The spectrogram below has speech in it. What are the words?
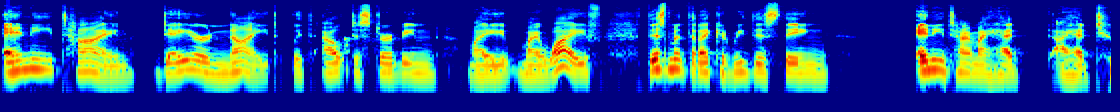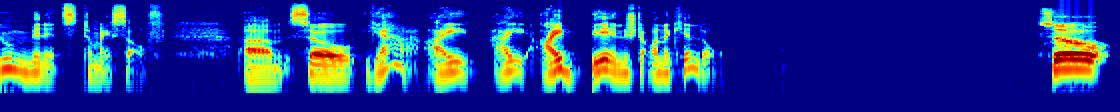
any time, day or night, without disturbing my my wife. This meant that I could read this thing anytime I had I had two minutes to myself. Um, so yeah, I I I binged on a Kindle. So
